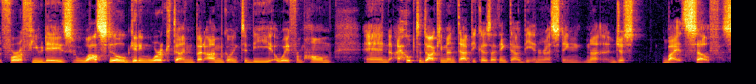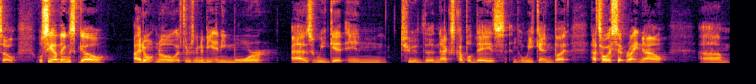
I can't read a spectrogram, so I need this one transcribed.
for a few days while still getting work done. But I'm going to be away from home and I hope to document that because I think that would be interesting, not just by itself. So we'll see how things go. I don't know if there's going to be any more as we get into the next couple days and the weekend, but that's how I sit right now. Um,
